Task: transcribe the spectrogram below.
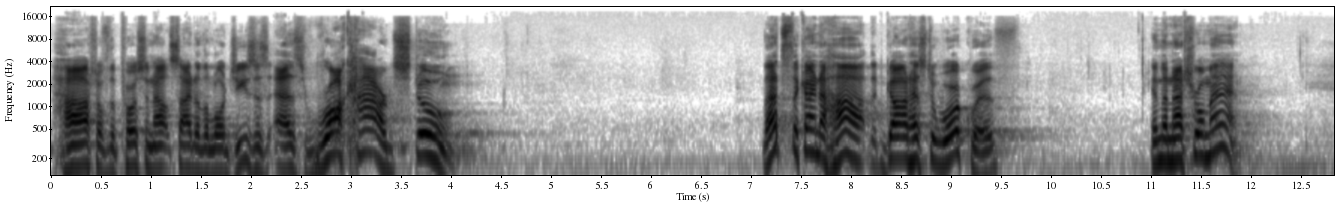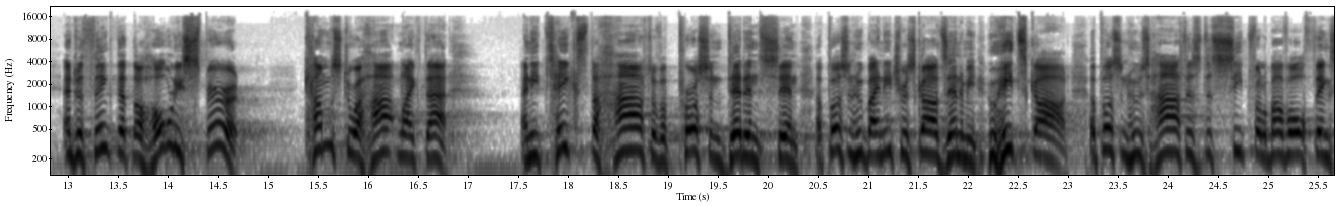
heart of the person outside of the Lord Jesus as rock hard stone. That's the kind of heart that God has to work with in the natural man. And to think that the Holy Spirit comes to a heart like that, and he takes the heart of a person dead in sin, a person who by nature is God's enemy, who hates God, a person whose heart is deceitful above all things.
